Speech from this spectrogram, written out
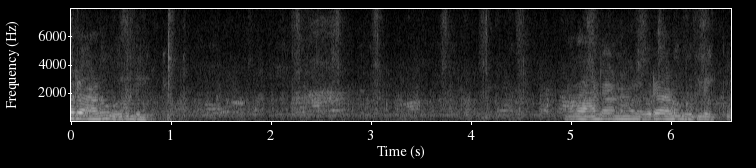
ഒരാൾ ഒരു ലൈക്ക്. അതാരാണ് ഒരാൾ ഒരു ലൈക്ക്?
